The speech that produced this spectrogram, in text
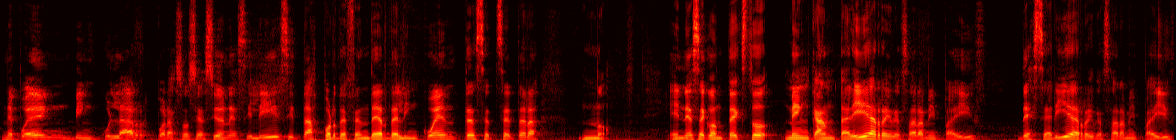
Me pueden vincular por asociaciones ilícitas, por defender delincuentes, etcétera. No. En ese contexto, me encantaría regresar a mi país, desearía regresar a mi país,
